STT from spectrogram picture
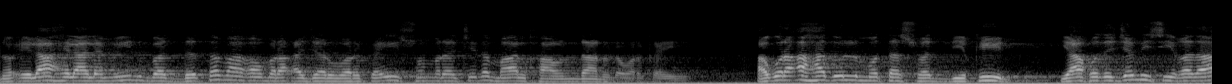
نو الٰه العالمین بد تبا غمر اجر ور کوي سمره چې د مال خاوندانو لور کوي اگر احد المتصدقین یا خود جمع سی غدا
